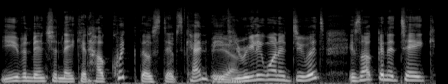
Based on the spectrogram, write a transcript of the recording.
You even mentioned naked how quick those steps can be. If you really want to do it, it's not going to take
